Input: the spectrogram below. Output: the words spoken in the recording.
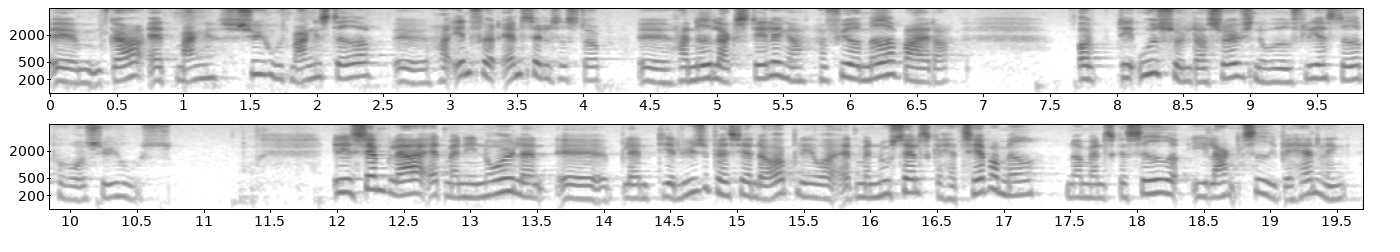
øh, gør, at mange sygehus mange steder øh, har indført ansættelsestop, øh, har nedlagt stillinger, har fyret medarbejdere, og det udsølter serviceniveauet flere steder på vores sygehus. Et eksempel er, at man i Nordjylland øh, blandt dialysepatienter oplever, at man nu selv skal have tæpper med, når man skal sidde i lang tid i behandling –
